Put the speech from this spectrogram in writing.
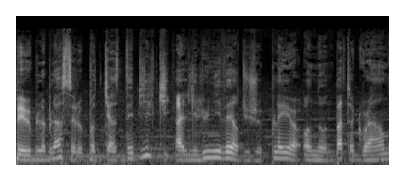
PE Blabla, c'est le podcast débile qui allie l'univers du jeu Player Unknown Battleground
